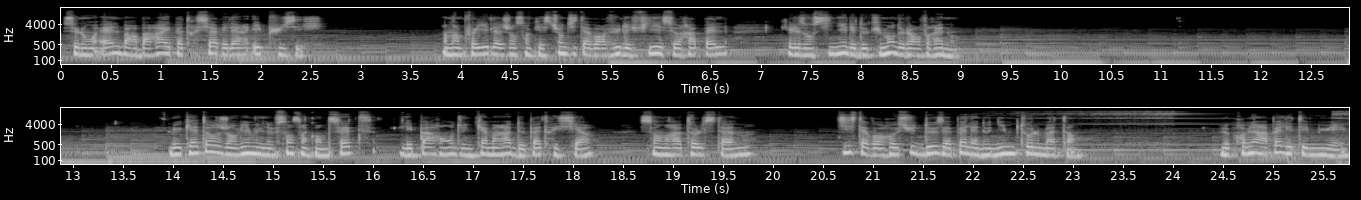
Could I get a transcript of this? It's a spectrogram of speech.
Selon elle, Barbara et Patricia avaient l'air épuisées. Un employé de l'agence en question dit avoir vu les filles et se rappelle qu'elles ont signé les documents de leur vrai nom. Le 14 janvier 1957, les parents d'une camarade de Patricia, Sandra Tolstan, disent avoir reçu deux appels anonymes tôt le matin. Le premier appel était muet,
